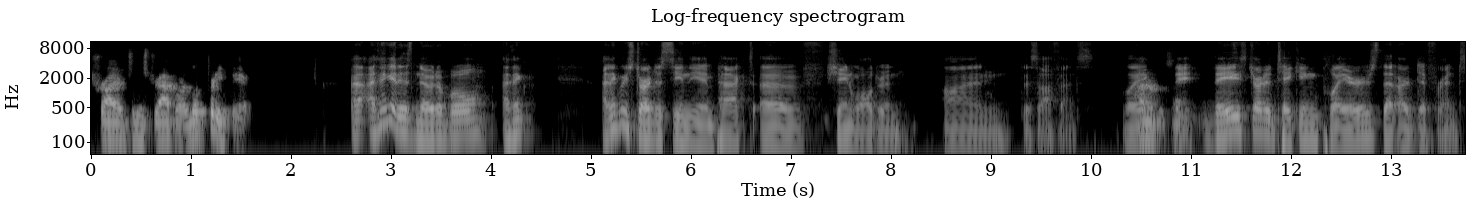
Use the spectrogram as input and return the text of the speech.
prior to this draft where it looked pretty bare. I think it is notable. I think I think we started to seeing the impact of Shane Waldron on this offense. Like they, they started taking players that are different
